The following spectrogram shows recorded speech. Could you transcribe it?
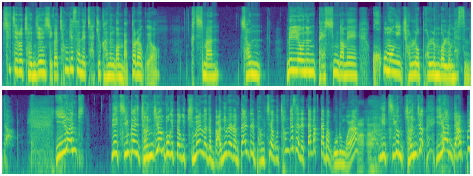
실제로 전지현 씨가 청계산에 자주 가는 건 맞더라고요. 그치만 전 밀려오는 배신감에 콧구멍이 절로 벌름벌름 했습니다. 이런 내 지금까지 전지현 보겠다고 주말마다 마누라랑 딸들 방치하고 청계산에 따박따박 오른 거야? 이게 지금 전지현 이런 나쁜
